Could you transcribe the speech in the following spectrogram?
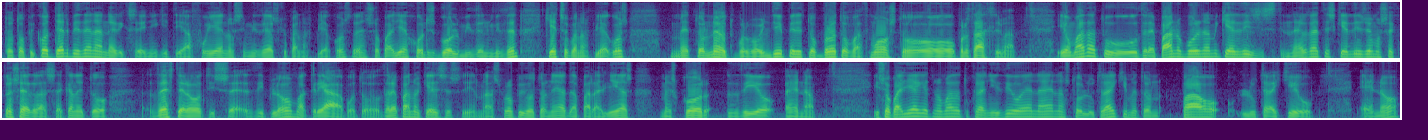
Το τοπικό τέρμπι δεν ανέδειξε νικητή, αφού η Ένωση Μηδέας και ο Παναυπλιακό ήταν ισοπαλία χωρίς γκολ 0-0 και έτσι ο Παναυπλιακό με το νέο του προπονητή πήρε τον πρώτο βαθμό στο πρωτάθλημα. Η ομάδα του Δρεπάνου μπορεί να μην κερδίζει στην έδρα της, κερδίζει όμως εκτός έδρας. Έκανε το δεύτερο της ε, διπλό, μακριά από το Δρέπανο, κέρδισε στην Ασπρόπηγο τον Νέα Παραλίας με σκορ 2-1. Ισοπαλία για την ομάδα του Κρανιδίου 1-1 στο Λουτράκι με τον Πάο Λουτρακίου. Ενώ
